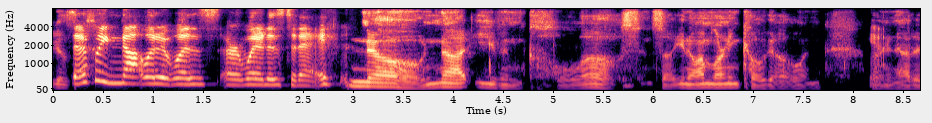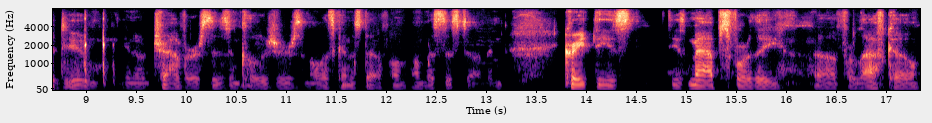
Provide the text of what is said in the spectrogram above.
know, Definitely not what it was or what it is today. no not even close and so you know I'm learning COGO and Yeah. learning how to do you know traverses and closures and all this kind of stuff on, on the system and create these these maps for the uh, for LAFCO.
